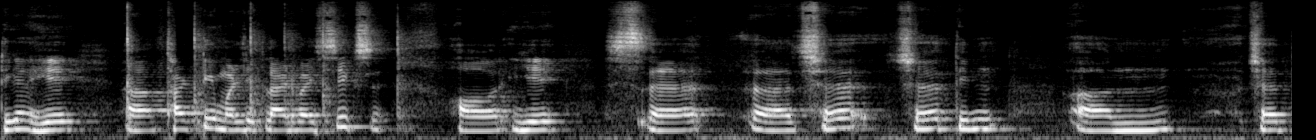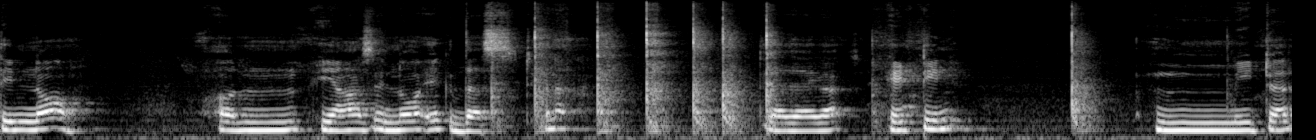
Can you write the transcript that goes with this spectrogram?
ठीक है, ये थर्टी मल्टीप्लाइड बाई सिक्स और ये छ छ, तीन छः, तीन, नौ और यहाँ से नौ, एक, दस, ठीक है ना? तो आ जाएगा एटीन मीटर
